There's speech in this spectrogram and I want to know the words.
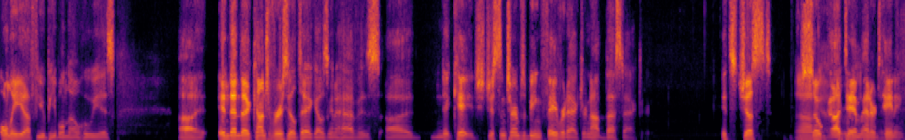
only a few people know who he is. Uh, and then the controversial take I was gonna have is uh, Nick Cage, just in terms of being favorite actor, not best actor. It's just Oh, so God, goddamn go. entertaining.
